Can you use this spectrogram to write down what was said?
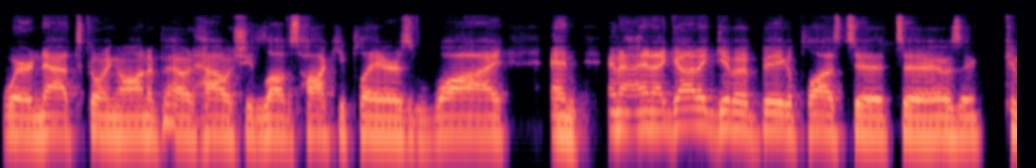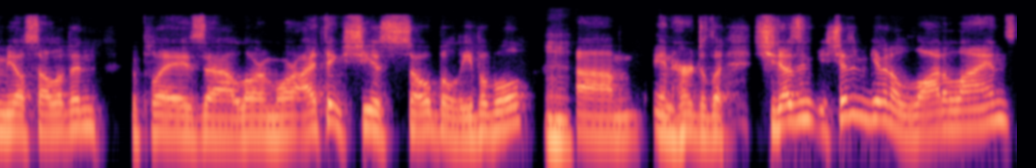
where Nat's going on about how she loves hockey players and why. And and I, and I gotta give a big applause to to was it Camille Sullivan who plays uh, Laura Moore. I think she is so believable um, in her delivery. She doesn't she hasn't been given a lot of lines,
